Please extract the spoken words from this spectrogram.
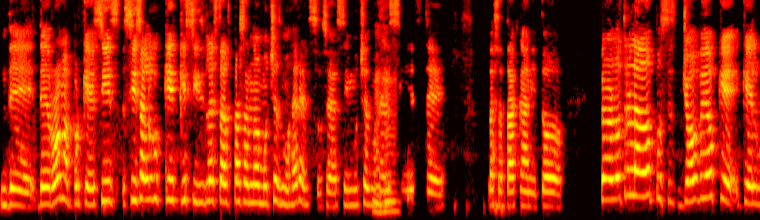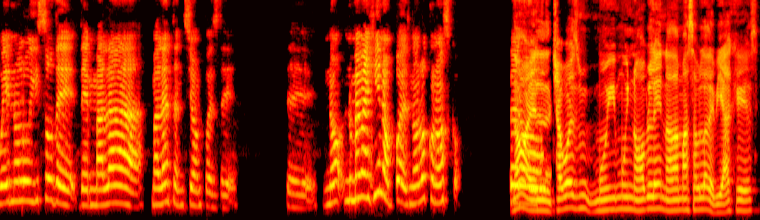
de, Roma, porque sí, sí es algo que, que sí le está pasando a muchas mujeres, o sea, sí, muchas mujeres sí, este, las atacan y todo. Pero al otro lado, pues yo veo que, el güey no lo hizo de, mala, mala intención, pues de, no, no me imagino, pues, no lo conozco. No, el chavo es muy, muy noble, nada más habla de viajes,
